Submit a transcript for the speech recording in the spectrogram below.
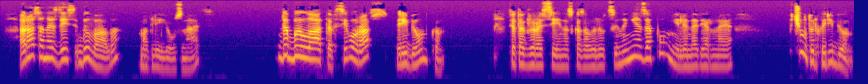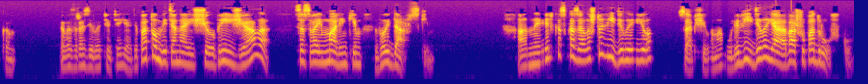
— Раз она здесь бывала, могли ее узнать. — Да была-то всего раз, ребенком. — все так же рассеянно сказала Люцина. — Не запомнили, наверное. — Почему только ребенком? — возразила тетя Ядя. — Потом ведь она еще приезжала со своим маленьким Войдарским. — Анна Элька сказала, что видела ее, — сообщила мамуля. — Видела я вашу подружку.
